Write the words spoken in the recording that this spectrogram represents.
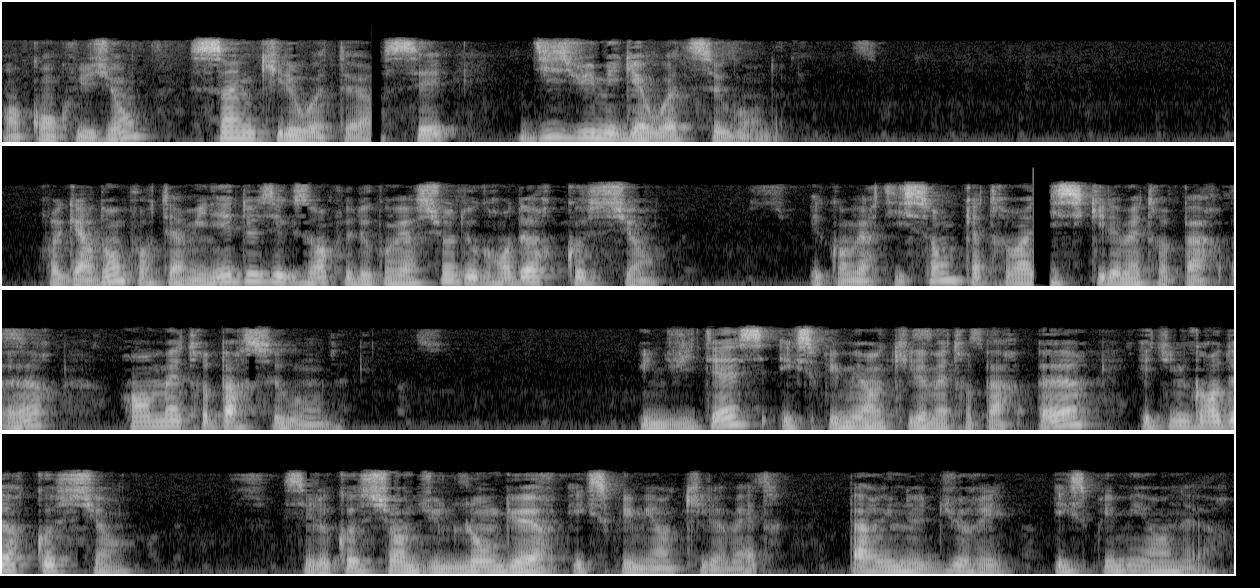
En conclusion, 5 kWh, c'est 18 MWh secondes. Regardons pour terminer deux exemples de conversion de grandeur quotient et convertissons 90 km par heure en mètres par seconde. Une vitesse exprimée en km par heure est une grandeur quotient. C'est le quotient d'une longueur exprimée en kilomètres par une durée exprimée en heures.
